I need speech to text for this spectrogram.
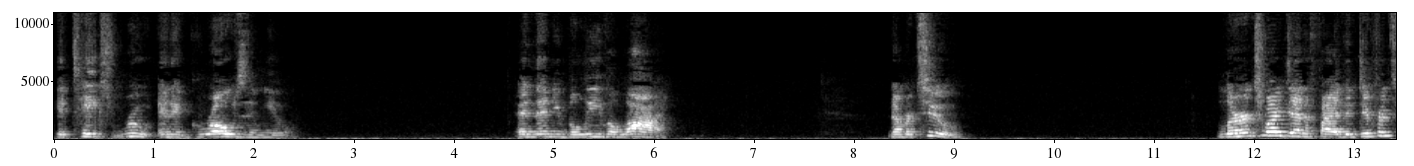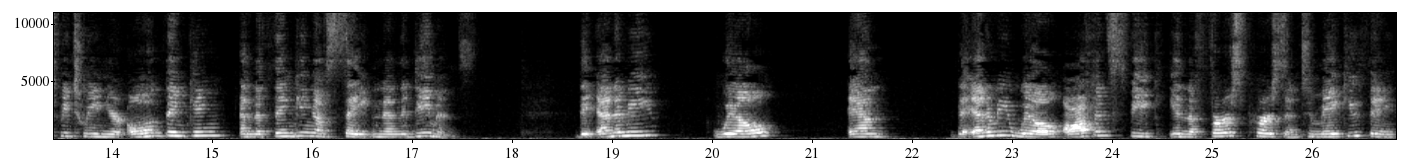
it takes root and it grows in you. And then you believe a lie. Number two, learn to identify the difference between your own thinking and the thinking of Satan and the demons. The enemy will and the enemy will often speak in the first person to make you think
